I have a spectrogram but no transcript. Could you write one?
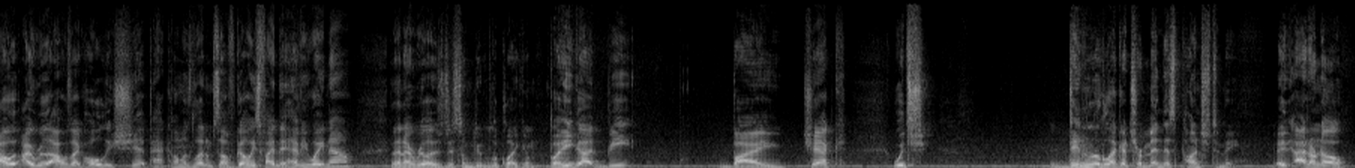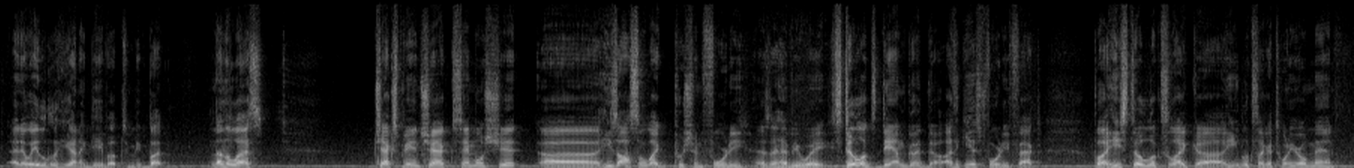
I, I really I was like, holy shit, Pat Cummins let himself go. He's fighting a heavyweight now. And then I realized just some dude looked like him. But he got beat by Cheick, which didn't look like a tremendous punch to me. It, I don't know. Anyway, it looked like he kind of gave up to me. But nonetheless, Cheick's being Cheick, same old shit. Uh, he's also like pushing 40 as a heavyweight. He still looks damn good though. I think he is 40, fact, but he still looks like uh, he looks like a 20 year old man.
